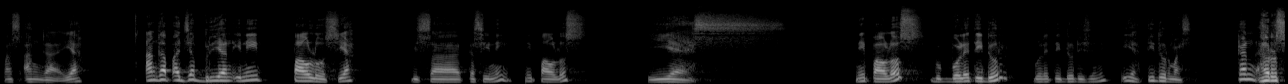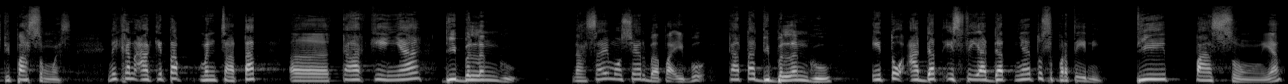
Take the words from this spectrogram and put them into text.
Mas Angga ya. Anggap aja Brian ini Paulus ya. Bisa ke sini, ini Paulus. Yes. Ini Paulus, boleh tidur? Boleh tidur di sini? Iya, tidur Mas. Kan harus dipasung Mas. Ini kan Alkitab mencatat eh, kakinya dibelenggu. Nah saya mau share Bapak Ibu, kata dibelenggu itu adat istiadatnya itu seperti ini. Dipasung ya.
